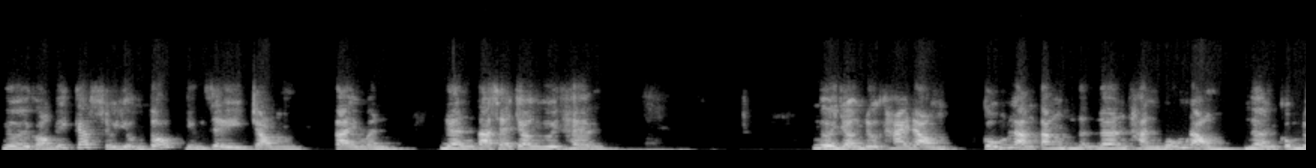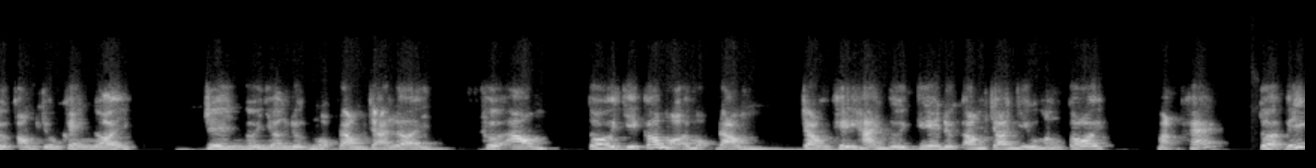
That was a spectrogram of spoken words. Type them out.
người còn biết cách sử dụng tốt những gì trong tay mình, nên ta sẽ cho người thêm. Người nhận được hai đồng cũng làm tăng lên thành 4 đồng nên cũng được ông chủ khen ngợi. Riêng người nhận được một đồng trả lời, thưa ông, tôi chỉ có mỗi một đồng, trong khi hai người kia được ông cho nhiều hơn tôi. Mặt khác, tôi biết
